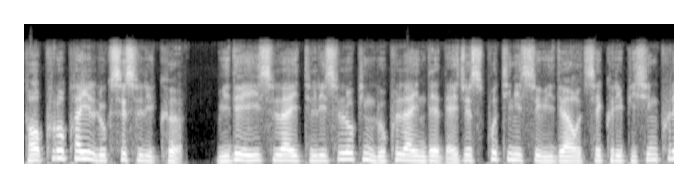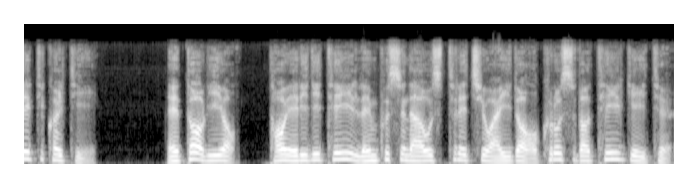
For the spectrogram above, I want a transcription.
더 프로파일 룩스 슬리크 위드 A 슬라이틀리 슬로핑 루플라인드 네즈 스포티니스 위드아웃 세크리피싱 프랙티컬티 에터 리어 더 LED 테일 램프스 나우 스트레치 와이더 어크로스 더 테일 게이트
